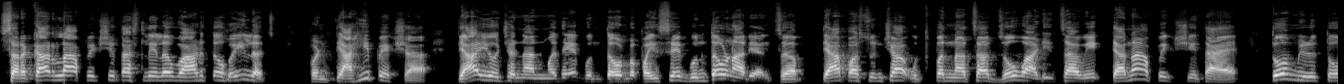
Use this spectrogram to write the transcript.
सरकारला अपेक्षित असलेलं वाढ तर होईलच. पण त्याही पेक्षा त्या योजनांमध्ये गुंतवण पैसे गुंतवणाऱ्यांचं त्यापासूनच्या उत्पन्नाचा जो वाढीचा वेग त्यांना अपेक्षित आहे तो मिळतो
